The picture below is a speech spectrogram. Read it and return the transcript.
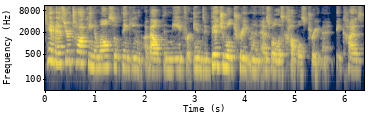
Kim, as you're talking, I'm also thinking about the need for individual treatment as well as couples treatment because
